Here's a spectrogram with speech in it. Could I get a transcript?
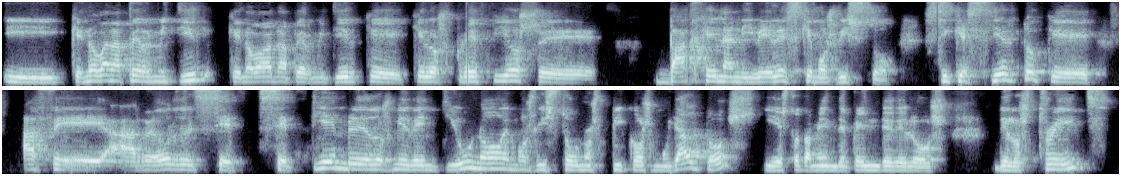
y que no van a permitir que no van a permitir que, que los precios eh, bajen a niveles que hemos visto. Sí que es cierto que hace alrededor del septiembre de 2021 hemos visto unos picos muy altos y esto también depende de los, de los trades,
